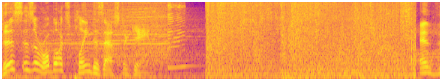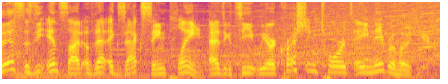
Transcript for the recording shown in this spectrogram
This is a Roblox plane disaster game. And this is the inside of that exact same plane. As you can see, we are crashing towards a neighborhood here.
